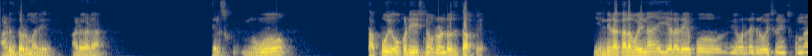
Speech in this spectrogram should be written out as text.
అడుగుతాడు మరి అడగడా? తెలుసు. నువ్వు తప్పు ఒకటి చేసినావు రెండోది తప్పే. ఎన్ని రకాల పోయినా ఇవాళ రేపు ఎవరి దగ్గర పోయి చూపించుకున్నా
